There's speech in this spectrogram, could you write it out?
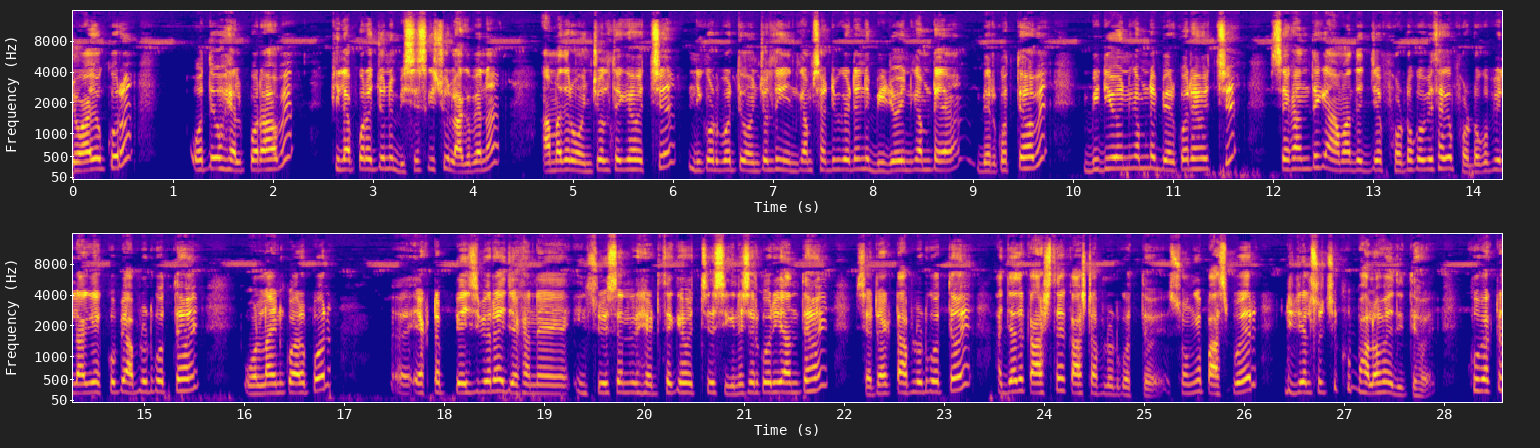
যোগাযোগ করো, ওতেও হেল্প করা হবে। ফিল করার জন্য বিশেষ কিছু লাগবে না। আমাদের অঞ্চল থেকে হচ্ছে, নিকটবর্তী অঞ্চল থেকে ইনকাম সার্টিফিকেট এনে ভিডিও ইনকামটা বের করতে হবে। ভিডিও ইনকামটা বের করে হচ্ছে, সেখান থেকে আমাদের যে ফটোকপি থাকে ফটোকপি লাগে এক কপি আপলোড করতে হয়। অনলাইন করার পর একটা পেজ বেরোয় যেখানে ইনস্টিটিউশনের হেড থেকে হচ্ছে সিগনেচার করিয়ে আনতে হয়, সেটা একটা আপলোড করতে হয়, আর যাদের কাস্ট থাকে কাস্ট আপলোড করতে হয়। সঙ্গে পাসবইয়ের ডিটেলস হচ্ছে খুব ভালোভাবে দিতে হয়। খুব একটা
